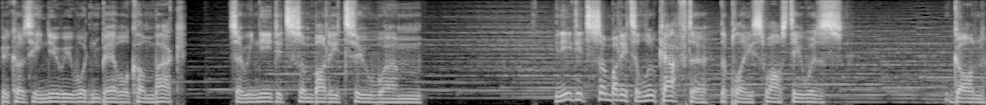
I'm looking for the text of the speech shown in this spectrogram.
because he knew he wouldn't be able to come back. So he needed somebody to, um, he needed somebody to look after the place whilst he was gone.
